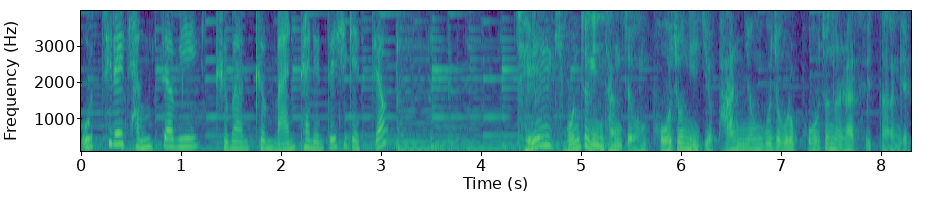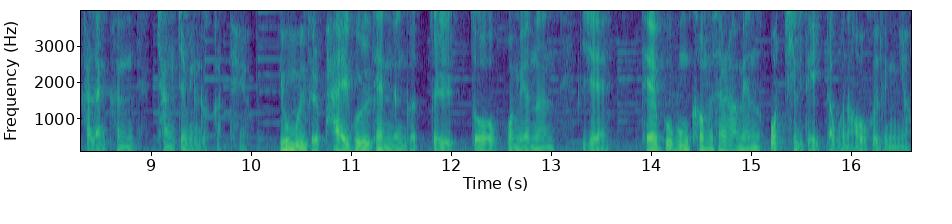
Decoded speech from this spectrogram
오칠의 장점이 그만큼 많다는 뜻이겠죠? 제일 기본적인 장점은 보존이지요. 반영구적으로 보존을 할 수 있다는 게 가장 큰 장점인 것 같아요. 유물들 발굴되는 것들도 보면은 이제 대부분 검사를 하면 오칠이 돼 있다고 나오거든요.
